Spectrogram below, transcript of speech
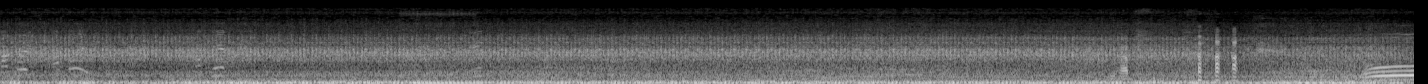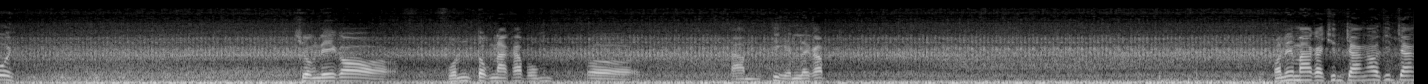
ทำเลยทำเลยทำเลย ดูครับ โอ้ย ช่วงนี้ก็ฝนตกหนักครับผมก็ตามที่เห็นเลยครับ วันนี้มากับชินจัง เอาชินจัง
